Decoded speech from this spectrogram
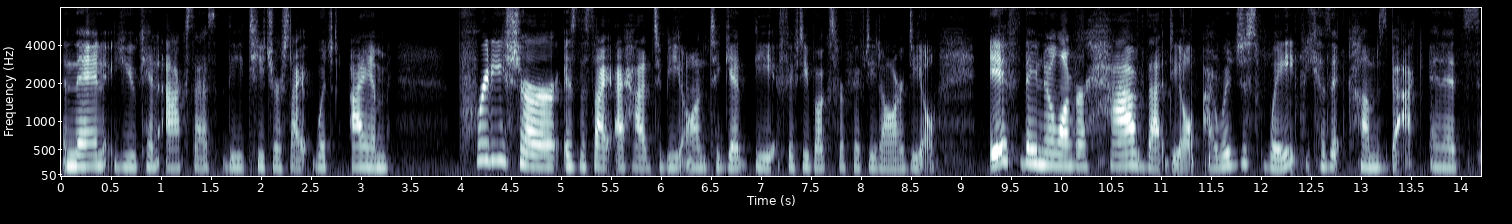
And then you can access the teacher site, which I am pretty sure is the site I had to be on to get the 50 bucks for $50 deal. If they no longer have that deal, I would just wait because it comes back. And it's,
